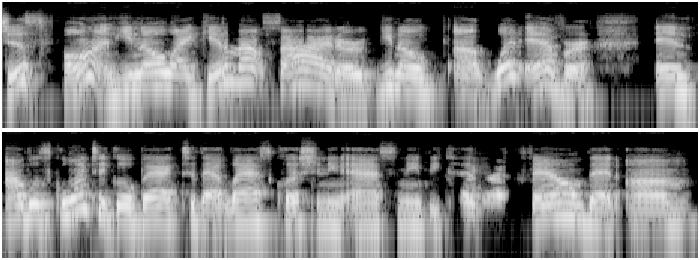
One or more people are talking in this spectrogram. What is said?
just fun, you know, like get them outside or you know uh, whatever. And I was going to go back to that last question you asked me because I found that um,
